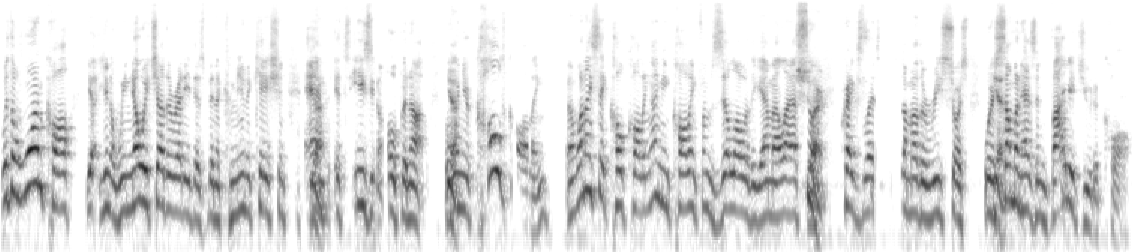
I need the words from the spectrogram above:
With a warm call, you, you know, we know each other already. There's been a communication and it's easy to open up. But Yeah. when you're cold calling, and when I say cold calling, I mean calling from Zillow or the MLS, or sure, Craigslist, some other resource where Yeah. someone has invited you to call.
